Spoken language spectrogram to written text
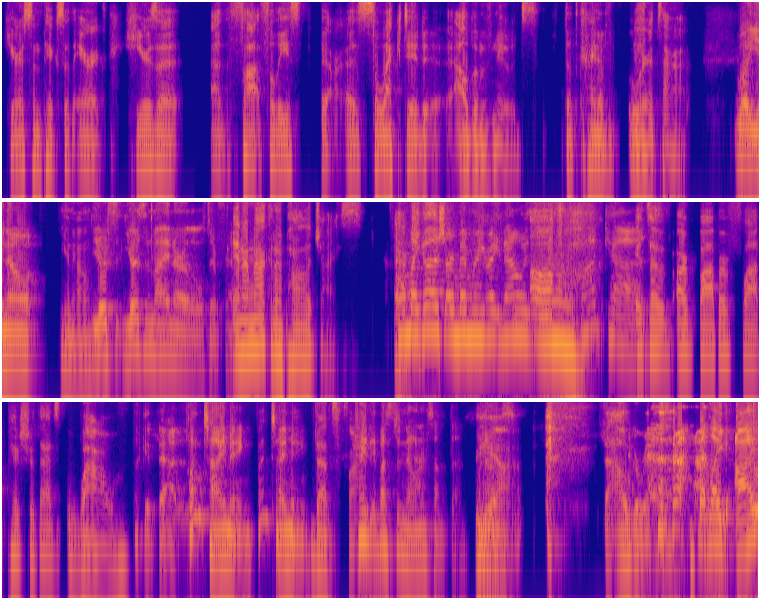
Here are some pics with Eric. Here's a, a thoughtfully uh, a selected album of nudes. That's kind of where it's at, well you know you know? yours yours and mine are a little different And I'm not going to apologize. Oh my gosh, our memory right now is Oh, it's a podcast. It's a our bobber flop picture. That's wow. look at that. Fun timing. Fun timing. That's fine. Kind of must have known or something. Who knows? Yeah. the algorithm. But like I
